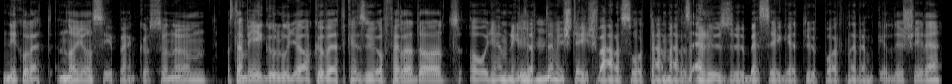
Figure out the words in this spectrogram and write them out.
Nikolett, nagyon szépen köszönöm. Aztán végül ugye a következő a feladat, ahogy említettem, Mhm. és te is válaszoltál már az előző beszélgető partnerem kérdésére.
